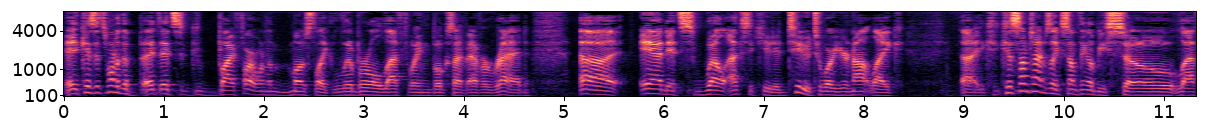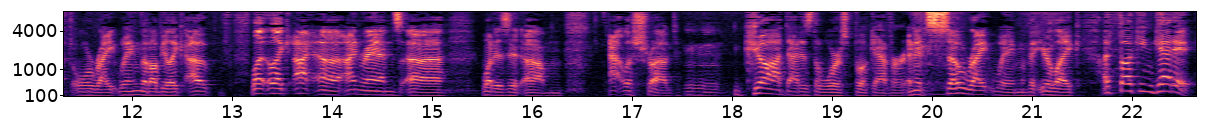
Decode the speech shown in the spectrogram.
because it's one of the it- it's by far one of the most like liberal left wing books I've ever read, uh, and it's well executed too, to where you're not like because sometimes like something will be so left or right wing that I'll be like, oh, like like uh, Ayn Rand's uh, what is it? Um, Atlas Shrugged. God, that is the worst book ever, and it's so right wing that you're like, I fucking get it.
